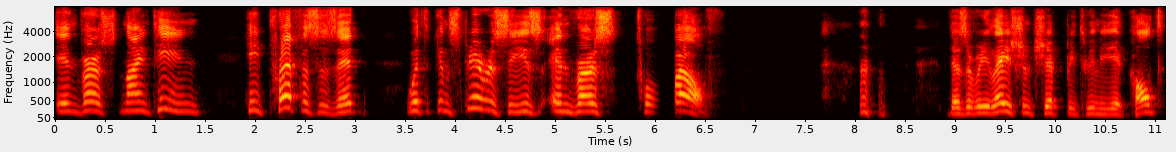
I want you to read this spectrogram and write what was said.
in verse 19, he prefaces it with conspiracies in verse 12. There's a relationship between the occult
